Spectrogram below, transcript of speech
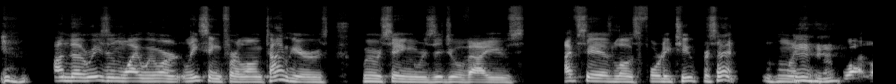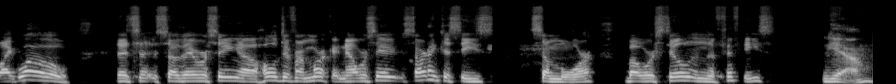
on the reason why we weren't leasing for a long time here is we were seeing residual values. I've seen as low as 42%. Mm-hmm. Like, mm-hmm. what, like, whoa. That's so they were seeing a whole different market. Now we're seeing starting to see some more, but we're still in the 50s. Yeah.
